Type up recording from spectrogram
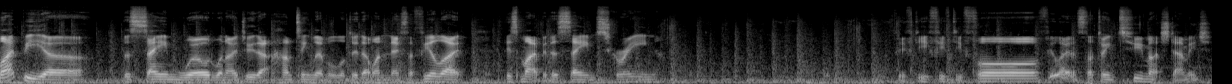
Might be uh, the same world when I do that hunting level. I'll do that one next. I feel like this might be the same screen. 50, 54. I feel like it's not doing too much damage.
